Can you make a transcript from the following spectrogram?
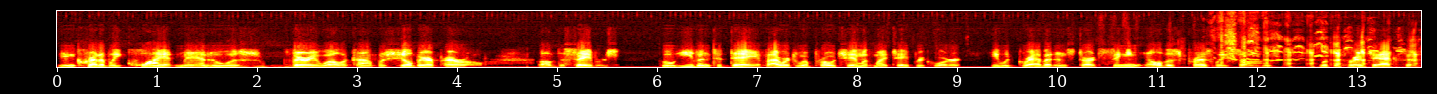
incredibly quiet man who was very well accomplished, Gilbert Perreault of the Sabres who even today, if I were to approach him with my tape recorder, he would grab it and start singing Elvis Presley songs with a French accent.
